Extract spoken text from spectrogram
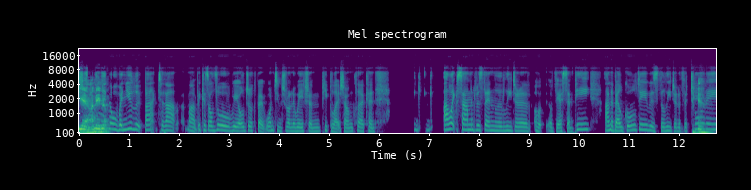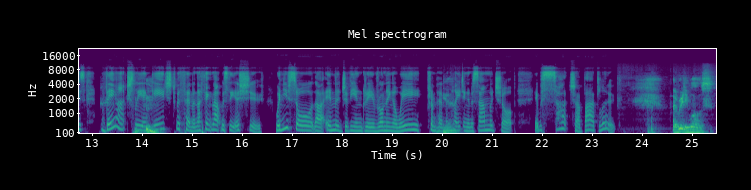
yeah, I mean, though, when you look back to that, Mark, because although we all joke about wanting to run away from people like Sean Clerkin, Alex Salmond was then the leader of, of, the SNP. Annabel Goldie was the leader of the Tories. Yeah. They actually engaged with him, and I think that was the issue. When you saw that image of Ian Gray running away from him yeah. and hiding in a sandwich shop, it was such a bad look. It really was.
